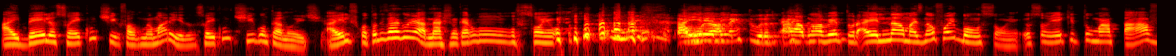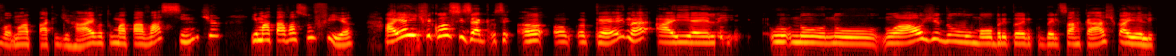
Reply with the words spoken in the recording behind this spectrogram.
Aí, Bailey, eu sonhei contigo, falo com meu marido, sonhei contigo ontem à noite. Aí ele ficou todo envergonhado, né? Achando que era um sonho. Aí alguma ele, aventura do É, alguma aventura. Aí ele, não, mas não foi bom o sonho. Eu sonhei que tu matava, num ataque de raiva, tu matava a Cíntia e matava a Sofia. Aí a gente ficou assim, se, se, uh, ok, né? Aí ele, no, no, no auge do humor britânico dele sarcástico, aí ele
